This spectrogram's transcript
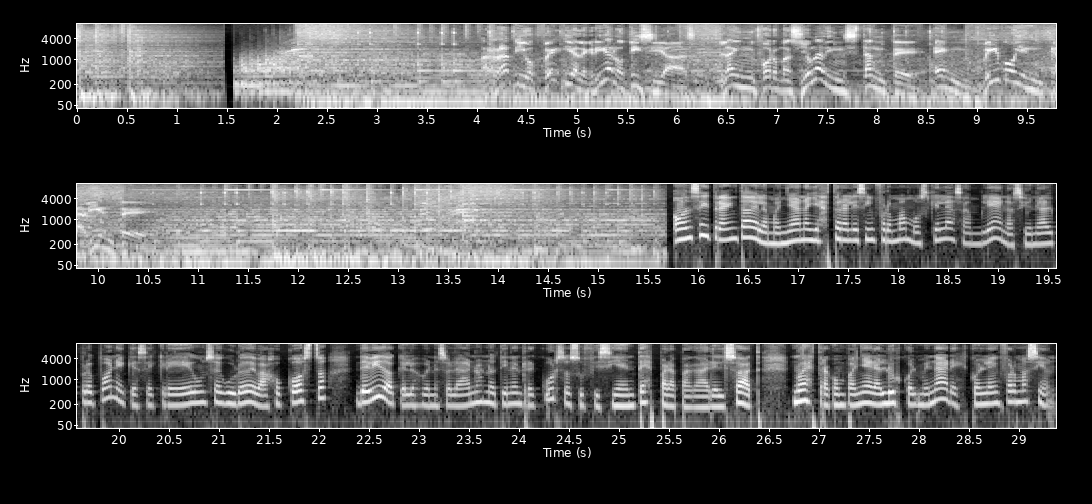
Fe y Alegría Noticias. La información al instante, en vivo y en caliente. Once y 30 de la mañana y hasta ahora les informamos que la Asamblea Nacional propone que se cree un seguro de bajo costo debido a que los venezolanos no tienen recursos suficientes para pagar el SOAT. Nuestra compañera Luz Colmenares con la información.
